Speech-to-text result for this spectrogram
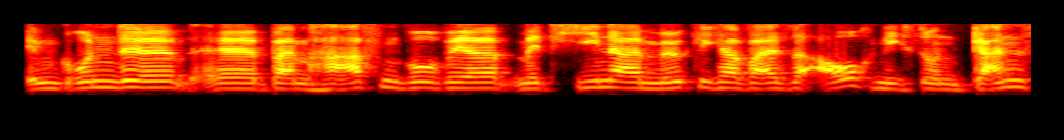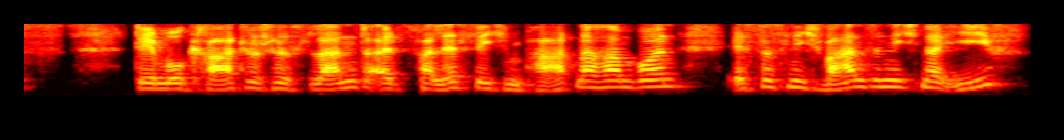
Im Grunde äh, beim Hafen, wo wir mit China möglicherweise auch nicht so ein ganz demokratisches Land als verlässlichen Partner haben wollen. Ist das nicht wahnsinnig naiv?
